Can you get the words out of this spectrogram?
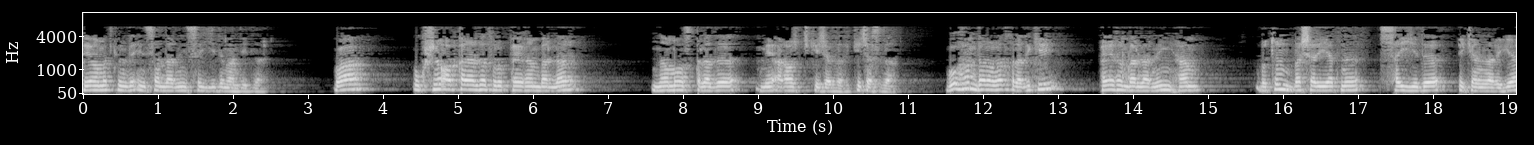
qiyomat kunida insonlarning sayyidiman deydilar va u kishini orqalarida turib payg'ambarlar namoz qiladi meroj kechasida bu ham dalolat qiladiki payg'ambarlarning ham butun bashariyatni sayyidi ekanlariga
